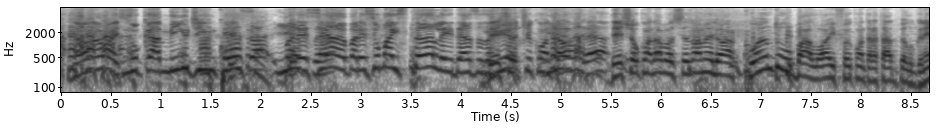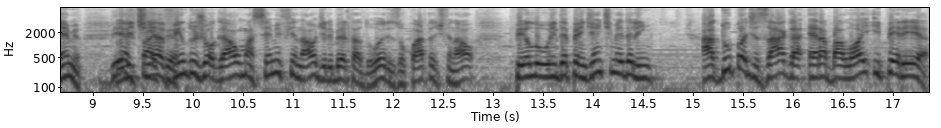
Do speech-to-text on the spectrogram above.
Não, mas- no caminho de encontro. Isso, é. Parecia, parecia uma Stanley dessas Deixa eu te contar, deixa eu contar pra vocês uma melhor. Quando o Balói foi contratado pelo Grêmio, Bia ele tinha Pfeiffer. vindo jogar uma semifinal de Libertadores ou quarta de final pelo Independiente Medellín. A dupla de zaga era Balói e Pereira.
